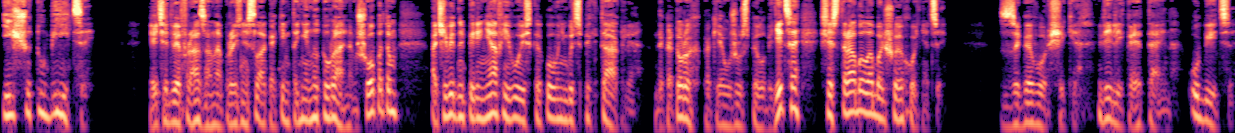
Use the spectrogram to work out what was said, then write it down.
ищут убийцы. Эти две фразы она произнесла каким-то ненатуральным шепотом, очевидно, переняв его из какого-нибудь спектакля, до которых, как я уже успел убедиться, сестра была большой охотницей. Заговорщики, великая тайна, убийцы.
